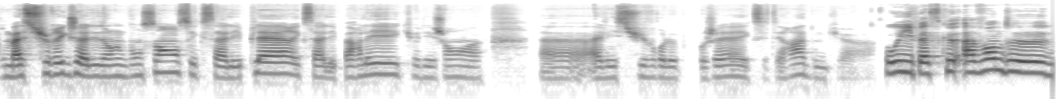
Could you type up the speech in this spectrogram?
pour m'assurer que j'allais dans le bon sens et que ça allait plaire et que ça allait parler, que les gens allaient suivre le projet, etc. Donc, Oui, parce que avant de,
